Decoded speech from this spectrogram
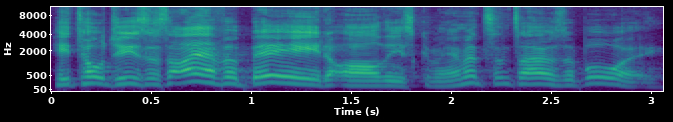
He told Jesus, I have obeyed all these commandments since I was a boy.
